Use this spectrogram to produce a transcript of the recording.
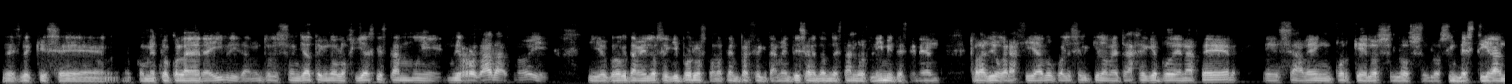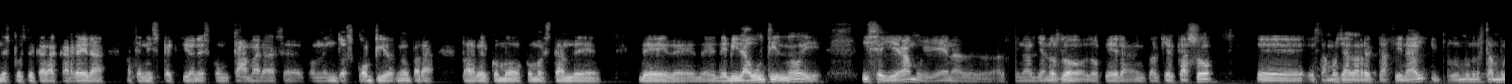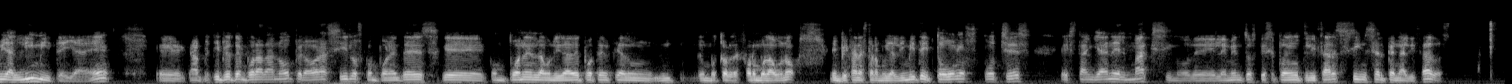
desde que se comenzó con la era híbrida. Entonces son ya tecnologías que están muy, muy rodadas ¿no? y, yo creo que también los equipos los conocen perfectamente y saben dónde están los límites. Tienen radiografiado cuál es el kilometraje que pueden hacer, eh, saben por qué los, los, los, investigan después de cada carrera, hacen inspecciones con cámaras, eh, con endoscopios ¿no? para, para ver cómo, cómo están de, de, de, vida útil, ¿no? Y, y, se llega muy bien al, al final, ya no es lo, lo, que era. En cualquier caso, eh, estamos ya en la recta final y todo el mundo está muy al límite ya. ¿eh? ¿eh? al principio de temporada no, pero ahora sí los componentes que componen la unidad de potencia de un, de un motor de Fórmula 1 empiezan a estar muy al límite y todos los coches están ya en el máximo de elementos que se pueden utilizar sin ser penalizados.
